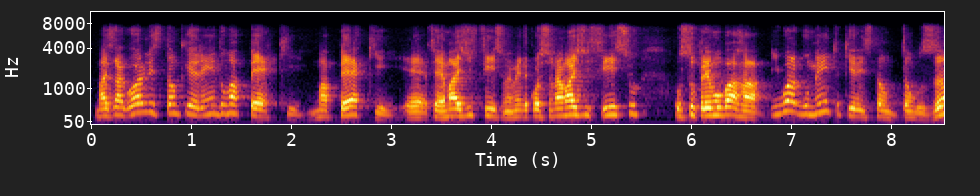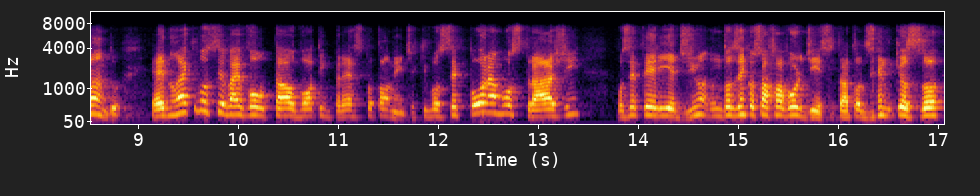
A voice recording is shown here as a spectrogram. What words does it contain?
Mas agora eles estão querendo uma PEC. Uma PEC é, é mais difícil, uma emenda constitucional é mais difícil o Supremo barrar. E o argumento que eles estão usando é não é que você vai voltar ao voto impresso totalmente, é que você, por amostragem, você teria de. Não estou dizendo que eu sou a favor disso, tá? Estou dizendo que eu sou.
